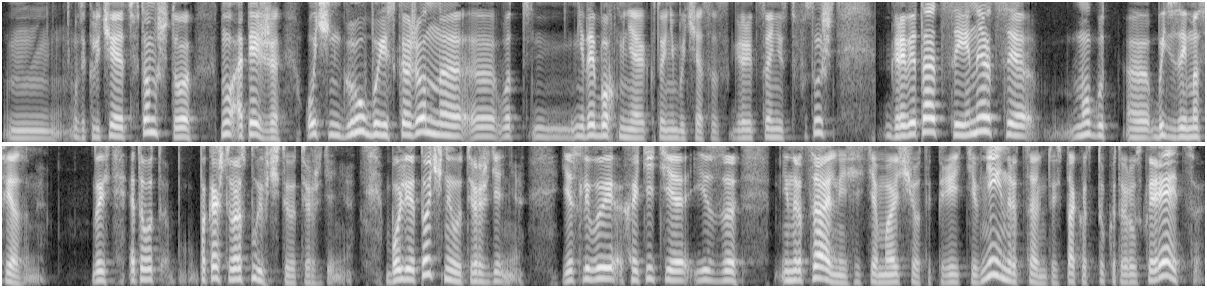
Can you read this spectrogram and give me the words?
заключается в том, что, ну, опять же, очень грубо и искаженно, э, вот не дай бог меня кто-нибудь сейчас из гравитационистов услышит, гравитация и инерция могут э, быть взаимосвязаны. То есть это вот пока что расплывчатое утверждение. Более точное утверждение, если вы хотите из инерциальной системы отсчета перейти в неинерциальную, то есть так вот ту, которая ускоряется,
